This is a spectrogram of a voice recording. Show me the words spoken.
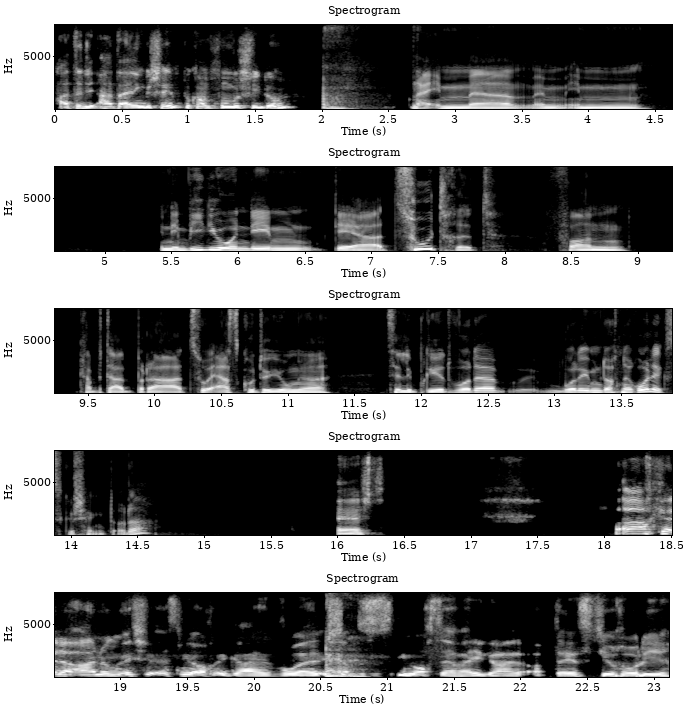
Hat er, die, hat er einen geschenkt bekommen von Bushido? Na, im, äh, im, im in dem Video, in dem der Zutritt von Kapital Bra zuerst gute Junge zelebriert wurde, wurde ihm doch eine Rolex geschenkt, oder? Echt? Ach, keine Ahnung. Ich, ist mir auch egal, wo er. Ich glaube, das ist ihm auch selber egal, ob der jetzt die Roli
